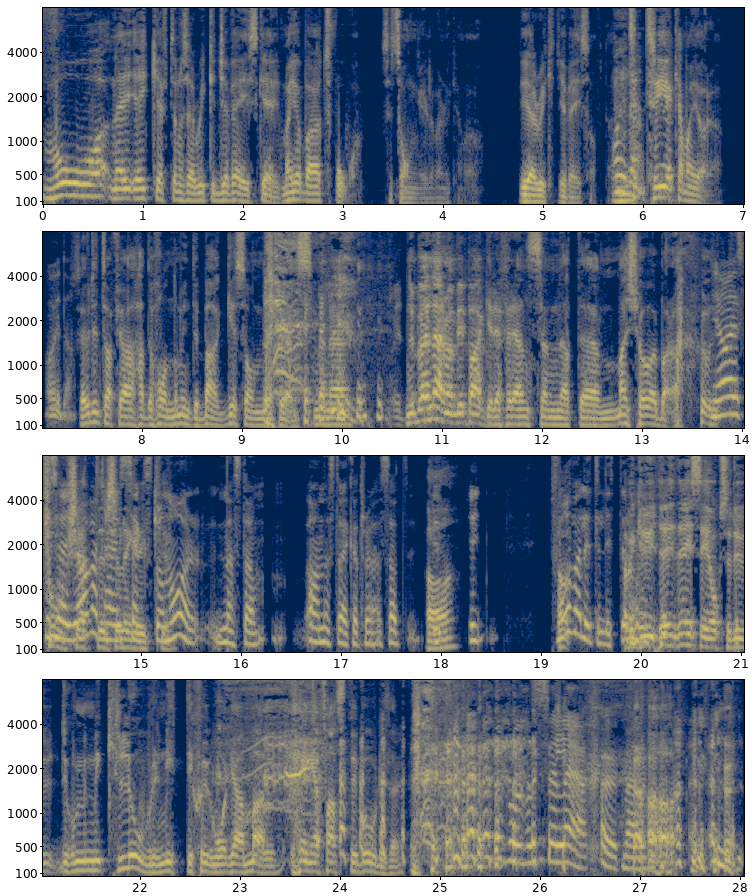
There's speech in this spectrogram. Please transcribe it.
Två, nej jag gick efter någon sån här Ricky Gervais-grej. Man gör bara två säsonger eller vad det nu kan vara. Det gör Ricky Gervais ofta. Tre kan man göra. Oj då. Så jag vet inte varför jag hade honom, inte Bagge som referens. Men eh, nu börjar jag närma mig Bagge-referensen att eh, man kör bara. Ja, jag ska säga, jag har varit här i länge det är 16 kul. år nästa, ja, nästa vecka tror jag. Så att, Ja. jag, två var lite lite. Ja, men Gry, dig, dig säger jag också, du, du kommer med klor 97 år gammal, hänga fast vid bordet här. Jag får släpa ut härifrån.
